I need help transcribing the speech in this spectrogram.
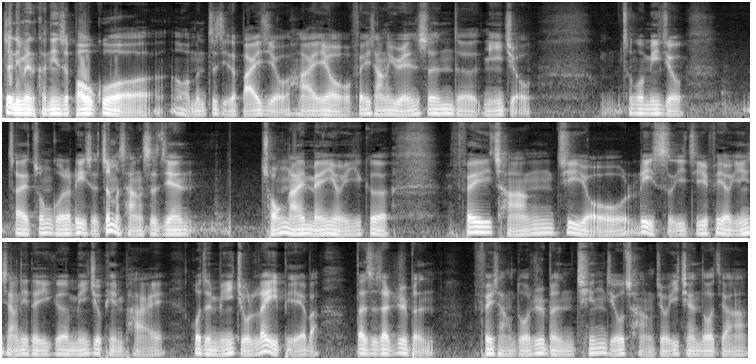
这里面肯定是包括我们自己的白酒，还有非常原生的米酒。中国米酒在中国的历史这么长时间，从来没有一个非常具有历史以及非常有影响力的一个米酒品牌或者米酒类别吧。但是在日本。非常多，日本清酒厂就一千多家，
